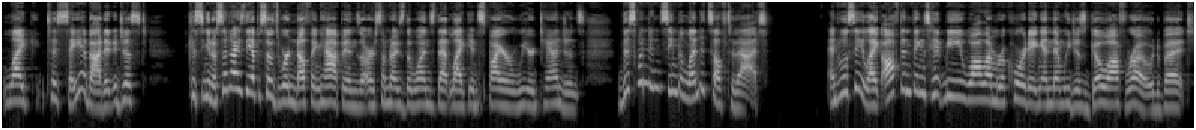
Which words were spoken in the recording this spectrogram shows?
like, to say about it. It just because you know sometimes the episodes where nothing happens are sometimes the ones that like inspire weird tangents. This one didn't seem to lend itself to that. And we'll see like often things hit me while i'm recording and then we just go off road but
